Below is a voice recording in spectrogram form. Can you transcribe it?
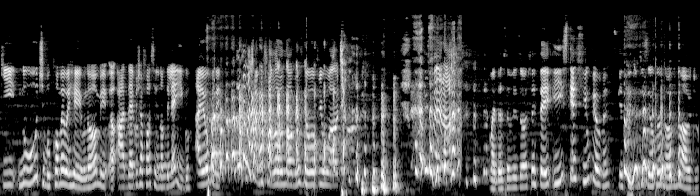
que no último, como eu errei o nome, a Deb já falou assim: o nome dele é Igor. Aí eu falei, por que ela já me falou o nome antes de eu ouvir o áudio? por que será? Mas dessa vez eu acertei e esqueci o meu, né? Esqueci de dizer o meu nome no áudio.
